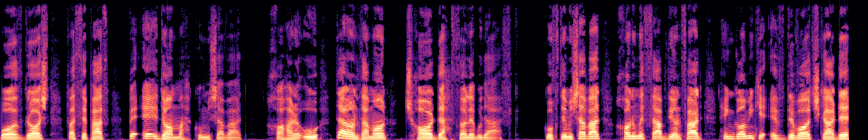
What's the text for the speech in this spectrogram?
بازداشت و سپس به اعدام محکوم می شود. خواهر او در آن زمان 14 ساله بوده است. گفته می شود خانم سبزیانفرد هنگامی که ازدواج کرده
